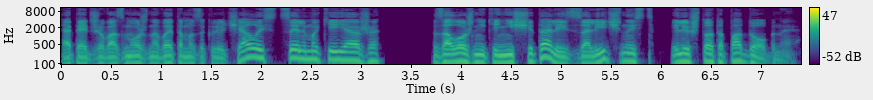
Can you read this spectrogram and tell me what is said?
Опять же, возможно, в этом и заключалась цель макияжа. Заложники не считались за личность или что-то подобное.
